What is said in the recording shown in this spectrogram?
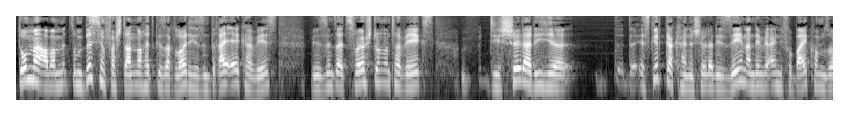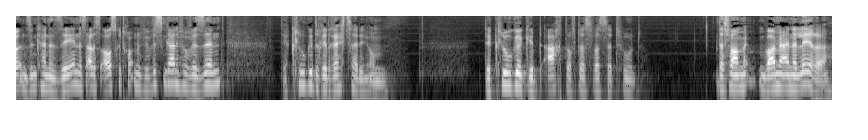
dumme, aber mit so ein bisschen Verstand noch hätte gesagt, Leute, hier sind drei LKWs, wir sind seit zwölf Stunden unterwegs. Die Schilder, die hier, es gibt gar keine Schilder, die Seen, an denen wir eigentlich vorbeikommen sollten, sind keine Seen, ist alles ausgetrocknet, wir wissen gar nicht, wo wir sind. Der Kluge dreht rechtzeitig um. Der Kluge gibt Acht auf das, was er tut das war, war mir eine Lehre.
